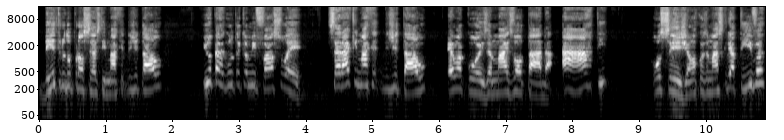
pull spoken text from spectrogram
dentro do processo de marketing digital. E a pergunta que eu me faço é: será que marketing digital é uma coisa mais voltada à arte, ou seja, é uma coisa mais criativa,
